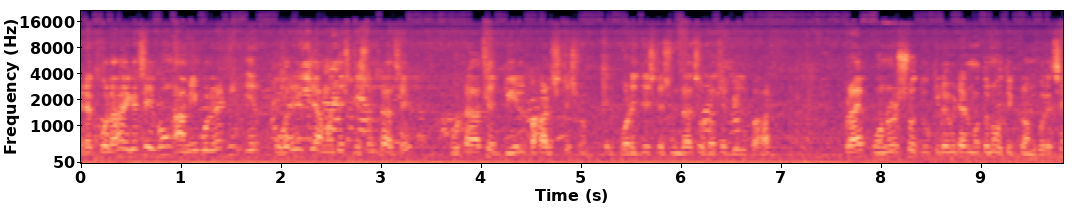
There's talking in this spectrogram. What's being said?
এটা খোলা হয়ে গেছে এবং আমি বলে রাখি, এর পরের যে আমাদের স্টেশনটা আছে, ওটা আছে বেলপাহাড় স্টেশন। এর পরের যে স্টেশনটা আছে, ওটা আছে বেলপাহাড়। প্রায় পনেরোশো দু কিলোমিটার মতন অতিক্রম করেছে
